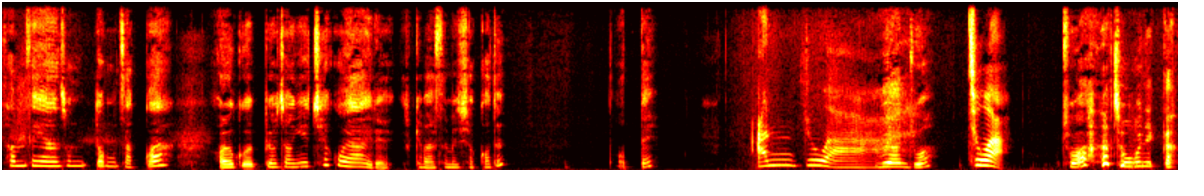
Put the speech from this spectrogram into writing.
섬세한 손동작과 얼굴 표정이 최고야. 이래, 이렇게 말씀해 주셨거든? 어때? 안 좋아. 왜 안 좋아? 좋아. 좋아? 좋으니까.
